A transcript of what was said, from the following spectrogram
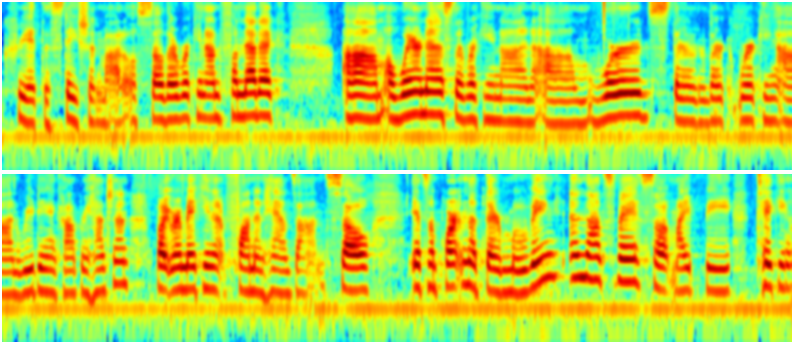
create the station model. So they're working on phonetic um, awareness, they're working on um, words, they're working on reading and comprehension, but we're making it fun and hands-on. So it's important that they're moving in that space. So it might be taking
